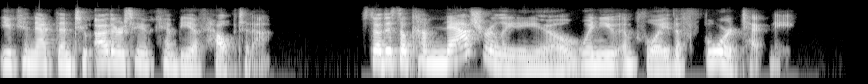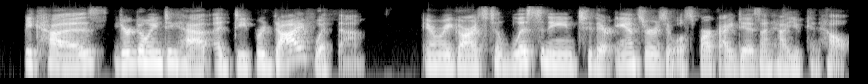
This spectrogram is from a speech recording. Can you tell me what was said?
you connect them to others who can be of help to them. So this will come naturally to you when you employ the FORD technique because you're going to have a deeper dive with them in regards to listening to their answers. It will spark ideas on how you can help.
